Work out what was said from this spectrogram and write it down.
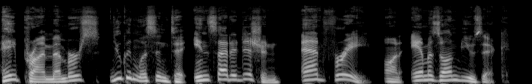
Hey, Prime members, you can listen to Inside Edition ad free on Amazon Music.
